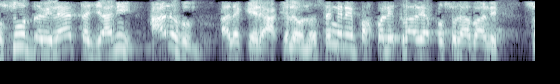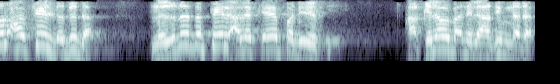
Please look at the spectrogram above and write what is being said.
قصور د ولایت ته جاني عنهم الک راکلون څنګه نه په خپل اقرار یا په صلح باندې صلح فعل د ده نه د فعل الک په دې عقلو باندې لازم نه ده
